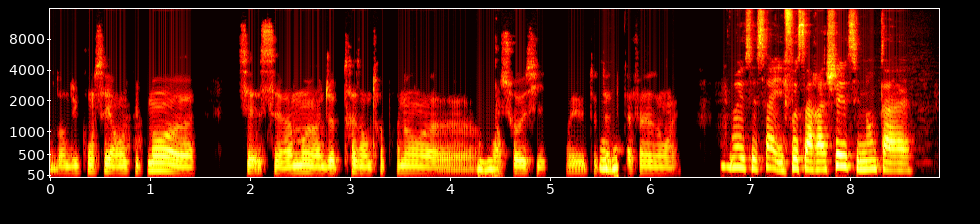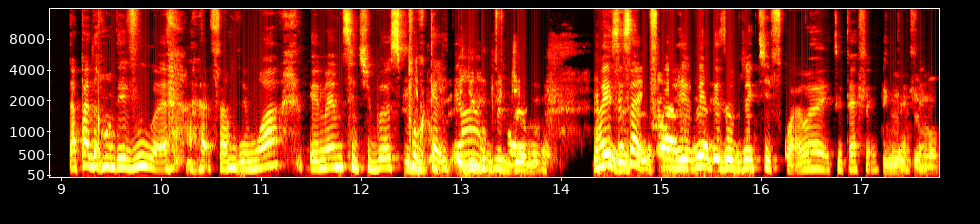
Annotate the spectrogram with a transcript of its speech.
dans, du conseil en recrutement, c'est vraiment un job très entreprenant mmh en soi aussi. Oui, tu as, mmh tout à fait raison. Oui, c'est ça. Il faut s'arracher, sinon tu n'as pas de rendez-vous à la fin du mois. Et même si tu bosses pour quelqu'un. Du coup, plus de job. Oui, c'est ça. Il faut arriver à des objectifs, quoi. Oui, tout à fait. Exactement.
